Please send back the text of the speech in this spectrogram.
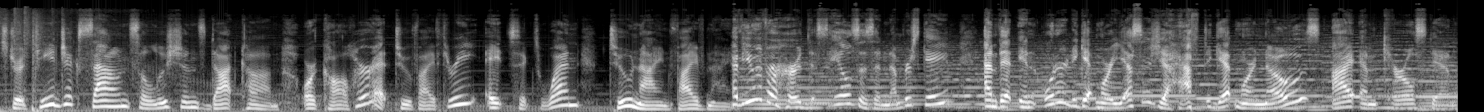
strategicsoundsolutions.com or call her at 253 861 2959. Have you ever heard that sales is a numbers game and that in order to get more yeses, you have to get more nos? I am Carol Stanley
